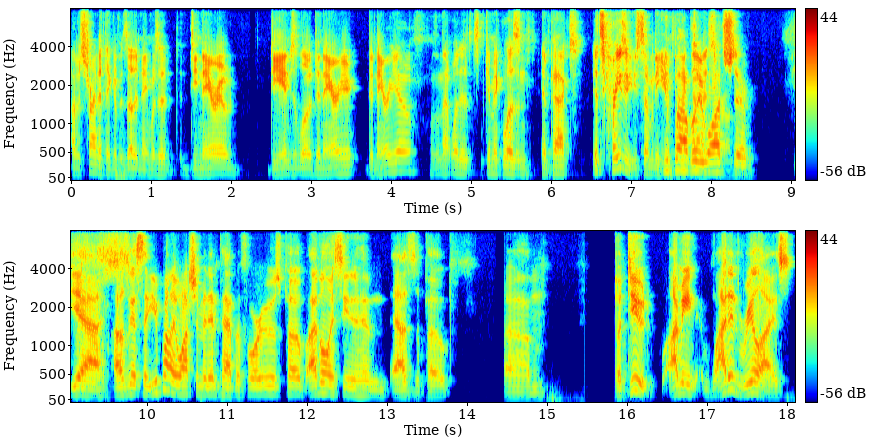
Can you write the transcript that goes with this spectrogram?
I was trying to think of his other name. Was it Dinero? D'Angelo Dinero, Dinero, wasn't that what his gimmick was in Impact? It's crazy. So many. You Impact probably guys watched him. Yeah, I was gonna say you probably watched him in Impact before he was Pope. I've only seen him as the Pope. Um, but dude, I mean, I didn't realize.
